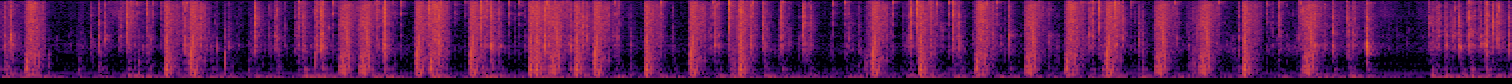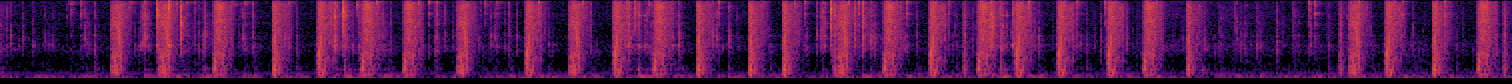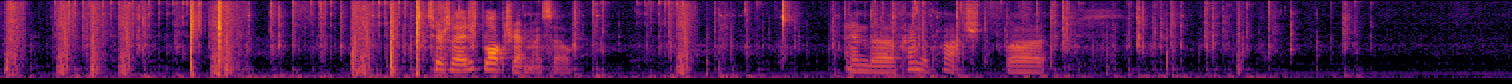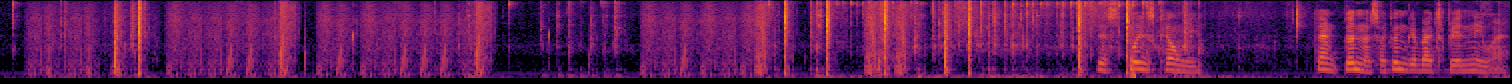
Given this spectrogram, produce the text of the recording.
Seriously, I just block trapped myself. And uh, kind of clutched, but Yes, please kill me. Thank goodness I couldn't get back to bed anyway.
